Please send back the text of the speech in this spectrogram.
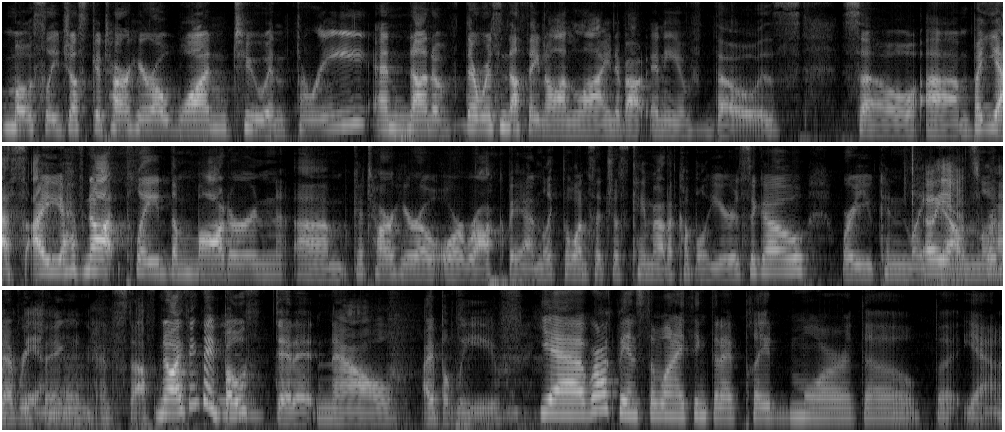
mostly just Guitar Hero 1, 2, and 3, and none of there was nothing online about any of those. So, um, but yes, I have not played the modern um, Guitar Hero or Rock Band, like the ones that just came out a couple years ago, where you can like oh, yeah, download everything Band. and stuff. No, I think they both did it now, I believe. Yeah, Rock Band's the one I think that I've played more though, but yeah,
